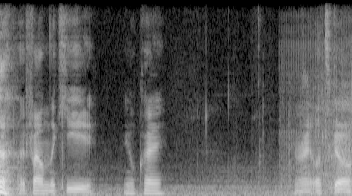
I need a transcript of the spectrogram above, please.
I found the key. You okay? Alright, let's go.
